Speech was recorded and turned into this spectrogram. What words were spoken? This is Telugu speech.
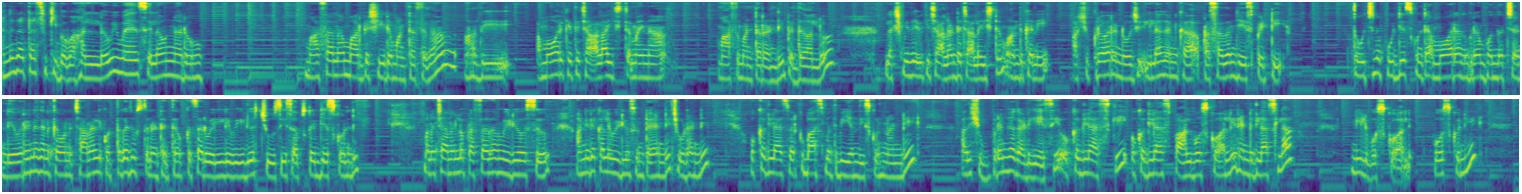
అన్నదాత సుఖీభవ హలో వివయస్ ఎలా ఉన్నారు? మాసాన మార్గశీరం అంటారు కదా అది అమ్మవారికి అయితే చాలా ఇష్టమైన మాసం అంటారండి పెద్దవాళ్ళు. లక్ష్మీదేవికి చాలా అంటే చాలా ఇష్టం. అందుకని ఆ శుక్రవారం రోజు ఇలా కనుక ప్రసాదం చేసి పెట్టి తోచిన పూజ చేసుకుంటే అమ్మవారి అనుగ్రహం పొందొచ్చండి. ఎవరైనా కనుక మన ఛానల్ని కొత్తగా చూస్తున్నట్టయితే ఒక్కసారి వెళ్ళి వీడియోస్ చూసి సబ్స్క్రైబ్ చేసుకోండి. మన ఛానల్లో ప్రసాదం వీడియోస్ అన్ని రకాల వీడియోస్ ఉంటాయండి చూడండి. ఒక గ్లాస్ వరకు బాస్మతి బియ్యం తీసుకుంటున్నానండి. అది శుభ్రంగా కడిగేసి ఒక గ్లాస్కి ఒక గ్లాస్ పాలు పోసుకోవాలి రెండు గ్లాసుల నీళ్ళు పోసుకోవాలి. పోసుకొని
